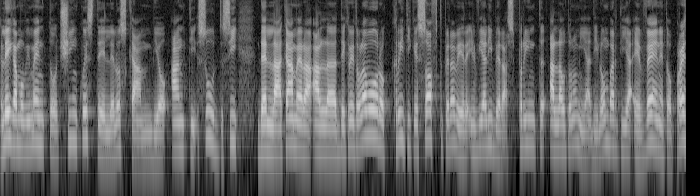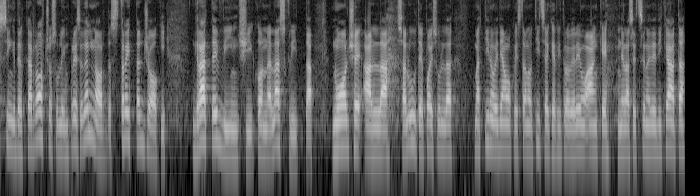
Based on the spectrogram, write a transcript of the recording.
Lega Movimento 5 Stelle, lo scambio anti-Sud, sì della Camera al decreto lavoro, critiche soft per avere il via libera sprint all'autonomia di Lombardia e Veneto, pressing del Carroccio sulle imprese del nord, stretta giochi, gratta e vinci con la scritta nuoce alla salute, poi sul mattino vediamo questa notizia che ritroveremo anche nella sezione dedicata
